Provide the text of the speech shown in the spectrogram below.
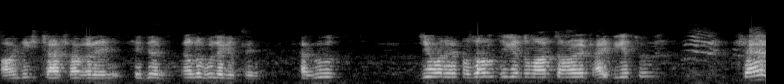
অনিষ্ঠা সহকারে সেটা কালো বলে গেছে। ঠাকুর, জীবনের প্রথম থেকে তোমার চরণে ঠাই দিয়েছ। শেষ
